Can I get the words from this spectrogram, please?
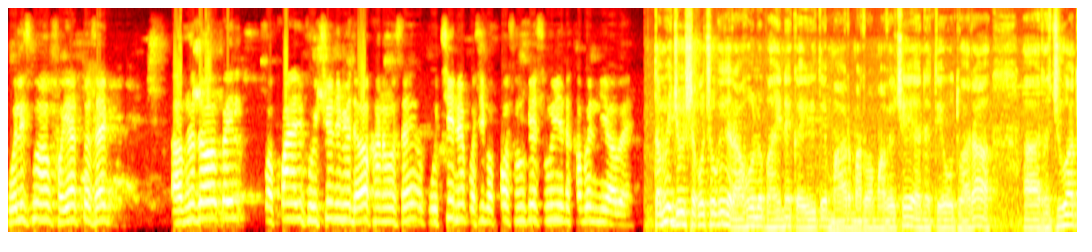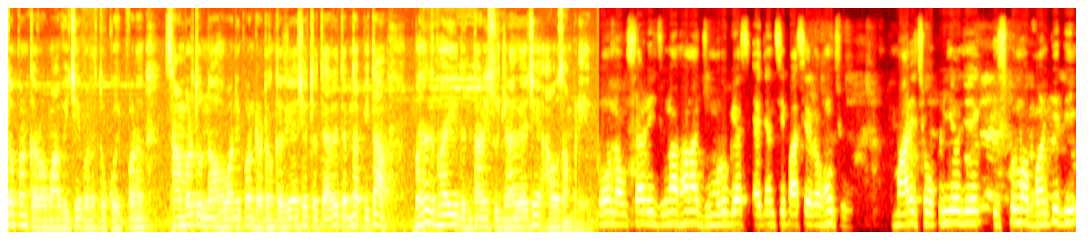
પોલીસમાં ફરિયાદ તો સાહેબ અમને તો કઈ પપ્પાને હજી પૂછ્યું નહીં મેં દવાખાનામાં છે. પૂછીને પછી પપ્પા શું કે શું નહીં તો ખબર નહીં આવે. તમે જોઈ શકો છો કે રાહુલભાઈને કઈ રીતે માર મારવામાં આવ્યો છે અને તેઓ દ્વારા રજૂઆતો પણ કરવામાં આવી છે પરંતુ કોઈ પણ સાંભળતું ન હોવાની પણ રટણ કરી રહ્યા છે. તો ત્યારે તેમના પિતા ભરતભાઈ દંતાણી શું જણાવ્યા છે. આવો સાંભળીએ. હું નવસારી જૂના થાણા ઝુમરૂ ગેસ એજન્સી પાસે રહું છું. મારી છોકરીઓ જે સ્કૂલમાં ભણતી હતી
